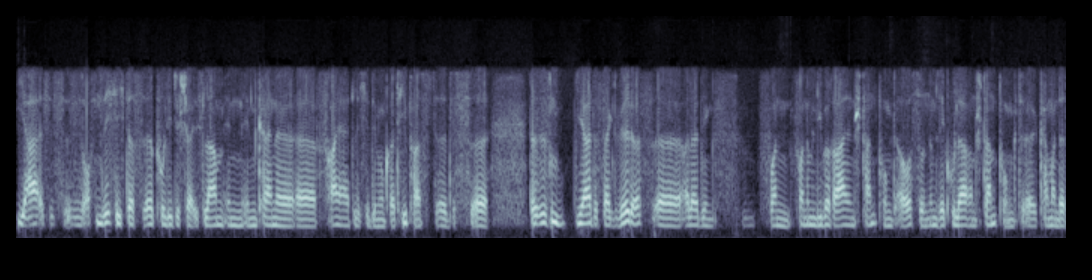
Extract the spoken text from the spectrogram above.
Ja, es ist, es ist offensichtlich, dass äh, politischer Islam in, in keine äh, freiheitliche Demokratie passt. Äh, das, äh, das ist ein, ja, das sagt Wilders, äh, allerdings von, von einem liberalen Standpunkt aus und einem säkularen Standpunkt äh, kann man das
